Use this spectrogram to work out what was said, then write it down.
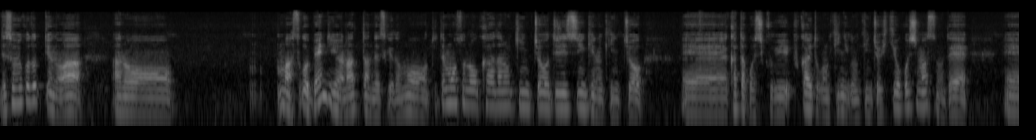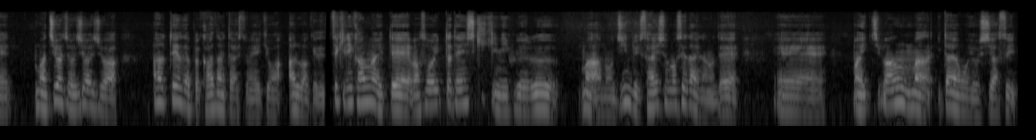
でそういうことっていうのはあのーまあすごい便利にはなったんですけどもとてもその体の緊張自律神経の緊張、えー肩腰首深いところの筋肉の緊張を引き起こしますので、えーまあじわじわじわじわある程度やっぱり体に対しての影響はあるわけです。的に考えて、まあ、そういった電子機器に触れる、まあ、あの人類最初の世代なので、えーまあ、一番、まあ、痛い思いをしやすい、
